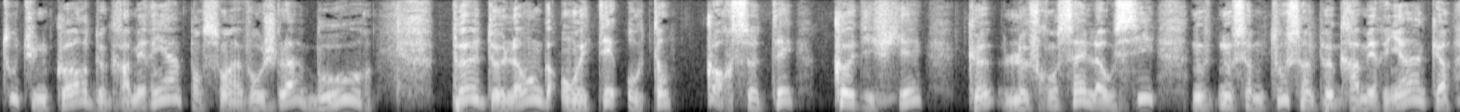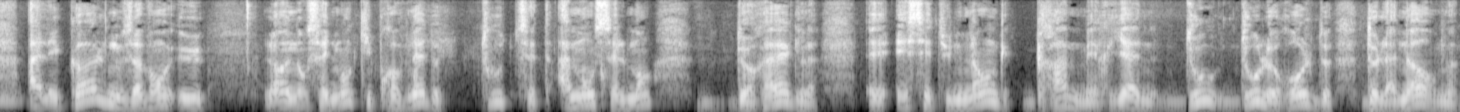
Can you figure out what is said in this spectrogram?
toute une corde de grammairiens. Pensons à Vaugelas, Bourg. Peu de langues ont été autant corsetées, codifiées que le français. Là aussi, nous, sommes tous un peu grammairiens, car à l'école, nous avons eu un enseignement qui provenait de tout cet amoncellement de règles, et, c'est une langue grammairienne, d'où le rôle de la norme.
